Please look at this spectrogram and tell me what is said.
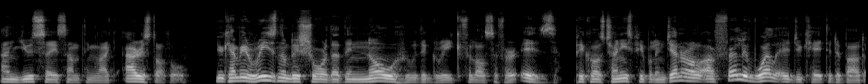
and you say something like Aristotle, you can be reasonably sure that they know who the Greek philosopher is, because Chinese people in general are fairly well educated about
